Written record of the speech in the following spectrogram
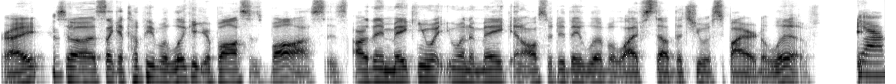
right? Mm-hmm. So it's like I tell people, look at your boss's boss. Is are they making what you want to make, and also do they live a lifestyle that you aspire to live? Yeah.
